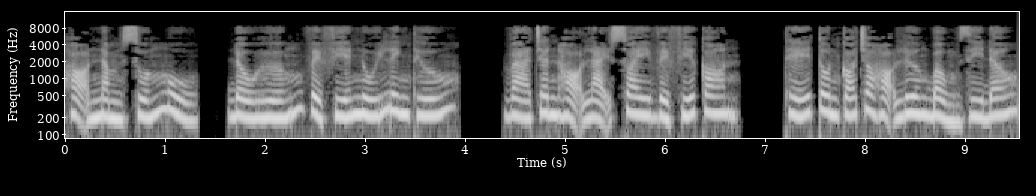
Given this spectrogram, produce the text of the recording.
họ nằm xuống ngủ, đầu hướng về phía núi Linh Thứu, và chân họ lại xoay về phía con. Thế Tôn có cho họ lương bổng gì đâu.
